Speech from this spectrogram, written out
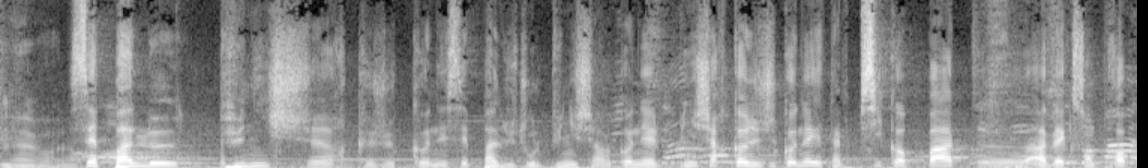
Mais voilà. C'est pas le Punisher que je connais. C'est pas du tout le Punisher que je connais. Le Punisher que je connais est un psychopathe euh, avec son propre.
